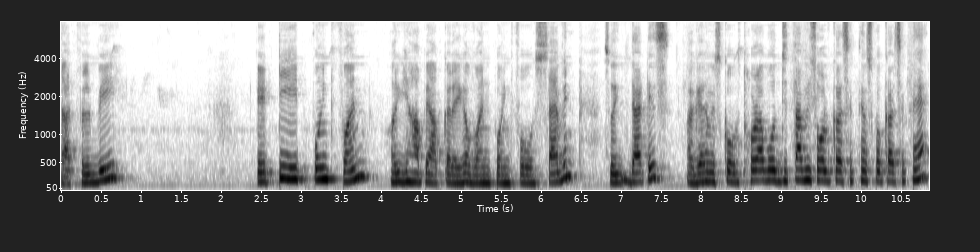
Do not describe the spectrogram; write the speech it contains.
that will be 88.1 और यहाँ पे आपका रहेगा 1.47 सो दैट इज़ अगर हम इसको थोड़ा बहुत जितना भी सॉल्व कर सकते हैं उसको कर सकते हैं।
